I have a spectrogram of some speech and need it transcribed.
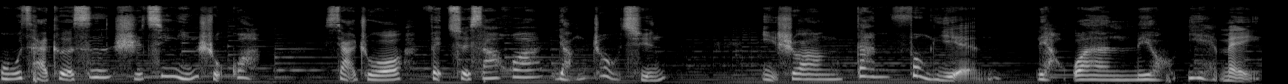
五彩缂丝石青银鼠褂，下着翡翠撒花洋皱裙，一双丹凤眼，两弯柳叶眉。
